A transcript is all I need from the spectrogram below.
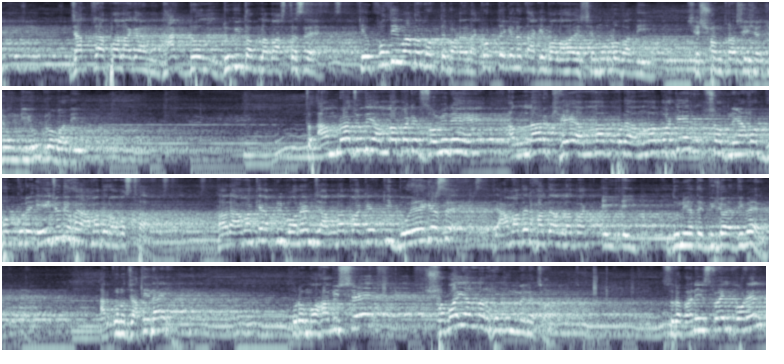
যাত্রা পালাগান ঢাক ঢোল ডুগি তবলা বাজতেছে, কেউ প্রতিবাদও করতে পারে না। করতে গেলে তাকে বলা হয় সে মৌলবাদী, সে সন্ত্রাসী, সে জঙ্গি, উগ্রবাদী। তো আমরা যদি আল্লাহ পাকের জমিনে আল্লাহর খেয়ে আল্লাহর পরে আল্লাহ পাকের সব নিয়ামত ভোগ করে এই যদি হয় আমাদের অবস্থা, তাহলে আমাকে আপনি বলেন যে আল্লাহ পাকের কি বয়ে গেছে যে আমাদের হাতে আল্লাহ পাক এই এই দুনিয়াতে বিজয় দিবেন? আর কোনো জাতি নাই? পুরো মহাবিশ্বে সবাই আল্লাহর হুকুম মেনে চলে। সুরা বানী ইসমাইল পড়েন,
